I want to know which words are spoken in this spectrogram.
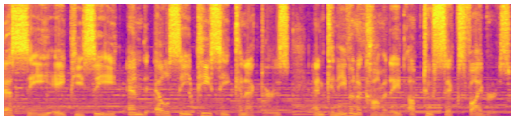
SC, APC, and LCPC connectors, and can even accommodate up to six fibers.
